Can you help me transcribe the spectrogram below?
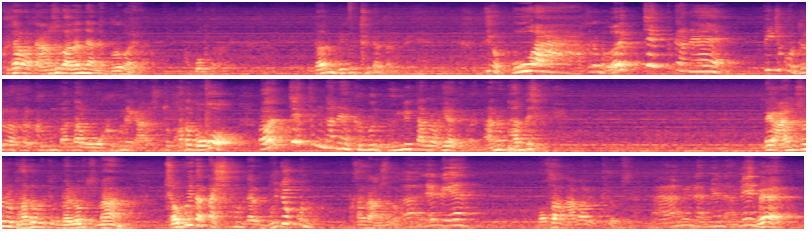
그 사람한테 안수 받았냐? 내 물어봐요. 아, 못 받아. 넌 믿음 틀렸다는 거야. 네가 우와! 그러면 어쨌든 간에 삐죽고 들어가서 그분 만나보고 그분에게 안수도 받아보고 어쨌든 간에 그분 능력 달라고 해야 될 거야. 나는 반드시 그래. 내가 안수를 받아본 적은 별로 없지만 저분이다 딱 싶으면 내가 무조건 가서 안수 받아. 할렐루야. 목사 나발이 필요 없어요. 아멘. 아멘. 아멘. 왜?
